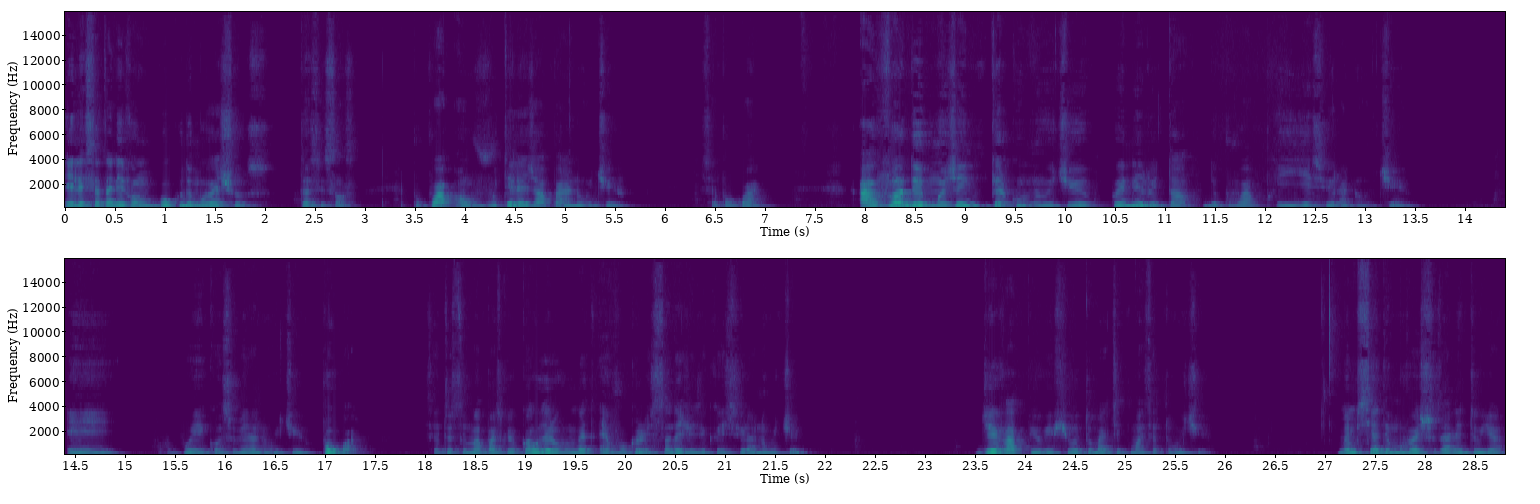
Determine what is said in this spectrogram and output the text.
Et les satanistes font beaucoup de mauvaises choses dans ce sens. Pour pouvoir envoûter les gens par la nourriture. C'est pourquoi. Avant de manger une quelconque nourriture, prenez le temps de pouvoir prier sur la nourriture. Et vous pouvez consommer la nourriture. Pourquoi? C'est tout simplement parce que quand vous allez vous mettre invoquer le sang de Jésus-Christ sur la nourriture, Dieu va purifier automatiquement cette nourriture. Même s'il y a de mauvaises choses à l'intérieur,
